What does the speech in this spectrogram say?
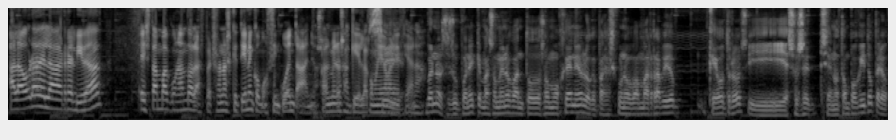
a la hora de la realidad están vacunando a las personas que tienen como 50 años, al menos aquí en la comunidad Sí. valenciana. Bueno, se supone que más o menos van todos homogéneos, lo que pasa es que uno va más rápido que otros y eso se, se nota un poquito, pero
